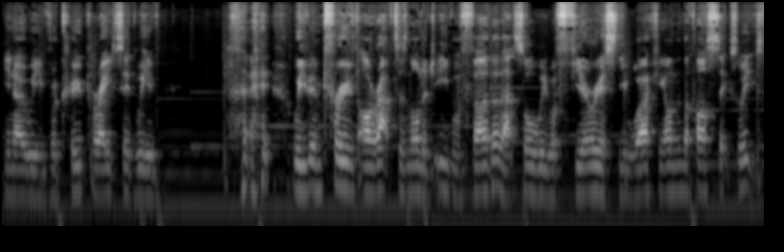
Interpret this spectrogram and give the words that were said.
You know, we've recuperated. We've we've improved our Raptors knowledge even further. That's all we were furiously working on in the past six weeks.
